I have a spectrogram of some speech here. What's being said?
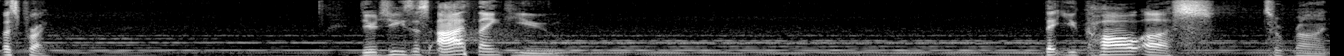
Let's pray. Dear Jesus, I thank you that you call us to run.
